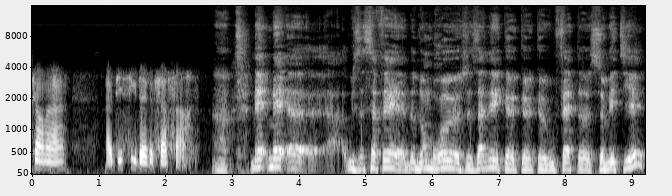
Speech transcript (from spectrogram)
John a, décidé de faire ça. Ah. Mais, mais euh, ça fait de nombreuses années que, que, vous faites ce métier.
